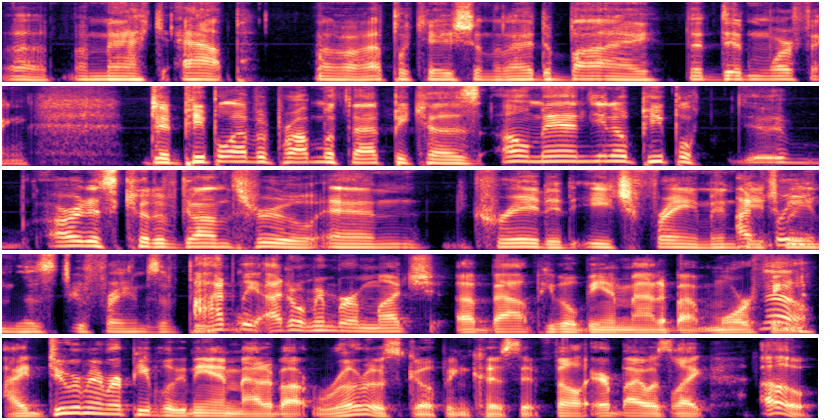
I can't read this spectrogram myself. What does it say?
a, a, Mac app uh, application that I had to buy that did morphing. Did people have a problem with that? Because oh man, you know, people uh, artists could have gone through and created each frame in Oddly- between those two frames of people. Oddly, I don't remember much about people being mad about morphing. No. I do remember people being mad about rotoscoping because it felt everybody was like, "Oh,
